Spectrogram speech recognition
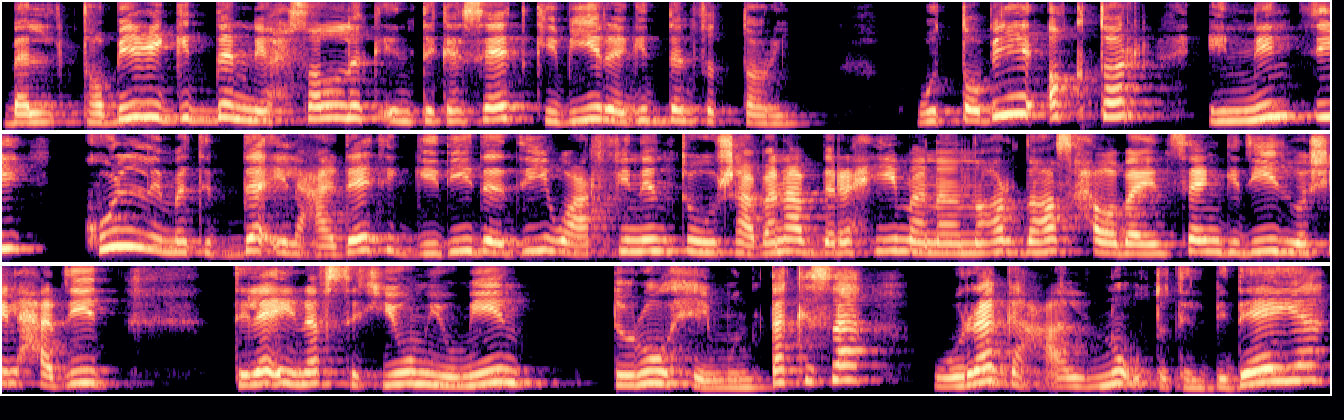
بل طبيعي جدا إن يحصل لك انتكاسات كبيرة جدا في الطريق. والطبيعي أكتر إن انت كل ما تبدأي العادات الجديدة دي وعارفين أنتوا شعبان عبد الرحيم أنا النهارده هصحى وأبقى إنسان جديد وأشيل حديد تلاقي نفسك يوم يومين تروحي منتكسة وراجعة لنقطة البداية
